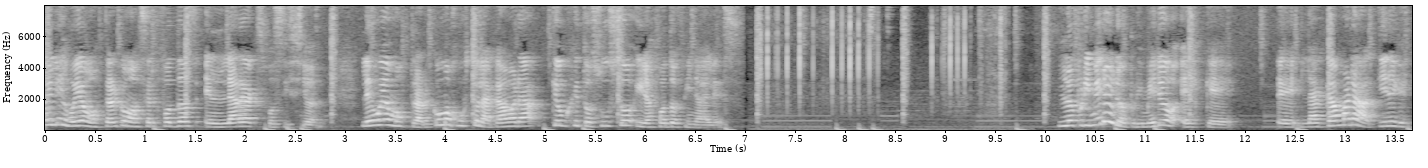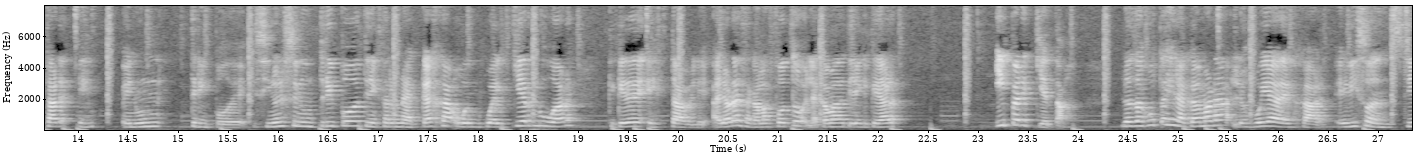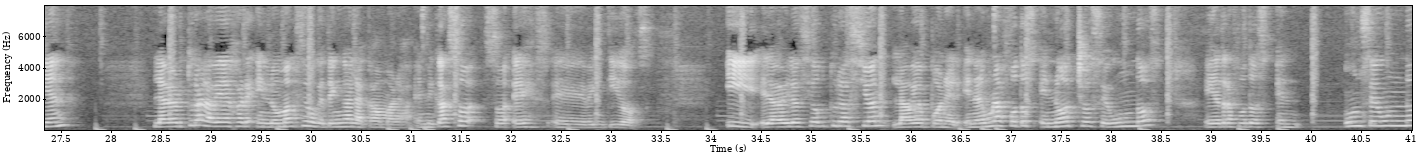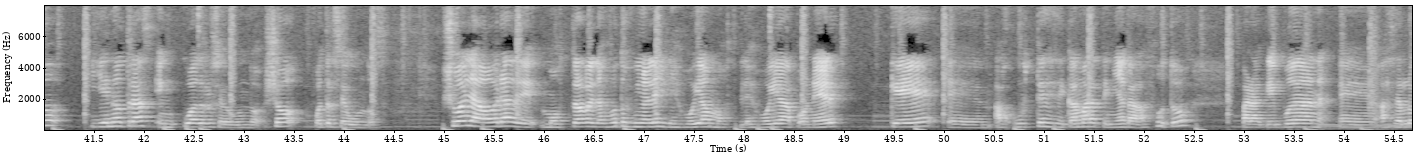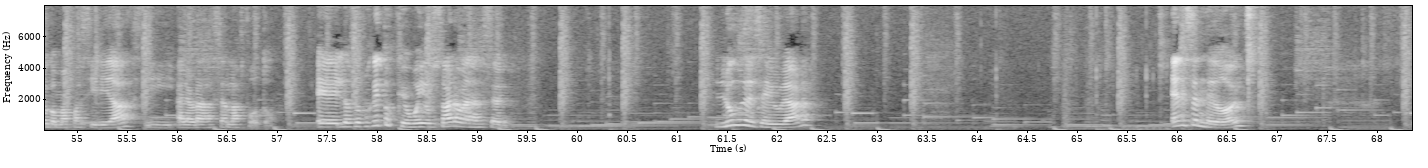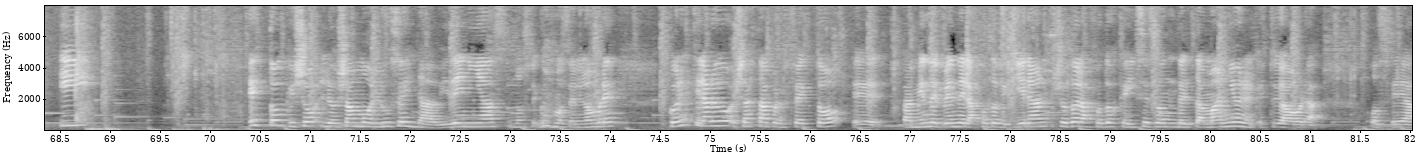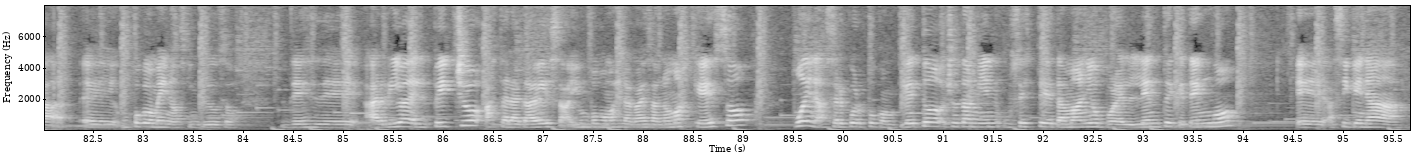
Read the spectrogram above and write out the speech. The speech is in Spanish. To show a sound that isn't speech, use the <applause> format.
Hoy les voy a mostrar cómo hacer fotos en larga exposición. Les voy a mostrar cómo ajusto la cámara, qué objetos uso y las fotos finales. Lo primero y lo primero es que eh, la cámara tiene que estar en un trípode. Si no es en un trípode, tiene que estar en una caja o en cualquier lugar que quede estable. A la hora de sacar la foto, la cámara tiene que quedar hiper quieta. Los ajustes de la cámara los voy a dejar el ISO en 100. La abertura la voy a dejar en lo máximo que tenga la cámara. En mi caso es 22. Eh, y la velocidad de obturación la voy a poner en algunas fotos en 8 segundos, en otras fotos en 1 segundo y en otras en 4 segundos. Yo 4 segundos. Yo a la hora de mostrarles las fotos finales les voy a, les voy a poner qué eh, ajustes de cámara tenía cada foto para que puedan eh, hacerlo con más facilidad y a la hora de hacer la foto. Eh, los objetos que voy a usar van a ser luz del celular, encendedor y esto que yo lo llamo luces navideñas, no sé <laughs> cómo es el nombre, con este largo ya está perfecto, eh, también depende de la foto que quieran. Yo todas las fotos que hice son del tamaño en el que estoy ahora, o sea, eh, un poco menos incluso. Desde arriba del pecho hasta la cabeza y un poco más la cabeza, no más que eso. Pueden hacer cuerpo completo, yo también usé este tamaño por el lente que tengo, eh, así que nada.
